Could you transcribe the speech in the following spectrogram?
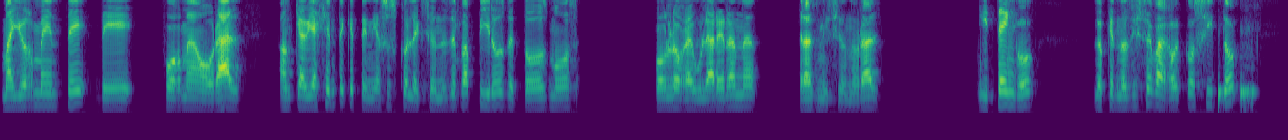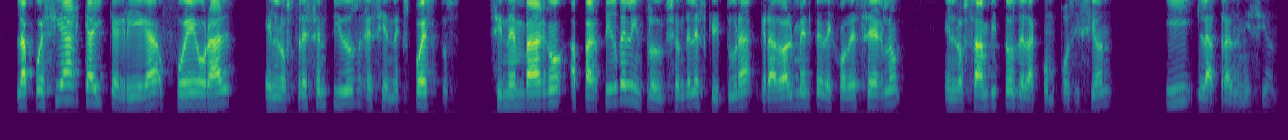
mayormente de forma oral, aunque había gente que tenía sus colecciones de papiros, de todos modos, por lo regular era una transmisión oral. Y tengo dice Barroco, cito, la poesía arcaica griega fue oral en los tres sentidos recién expuestos. Sin embargo, a partir de la introducción de la escritura, gradualmente dejó de serlo en los ámbitos de la composición y la transmisión.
